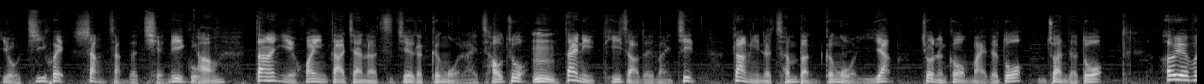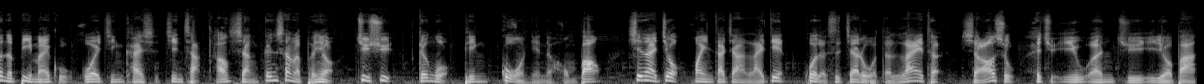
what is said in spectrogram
有机会上涨的潜力股。好，当然也欢迎大家呢直接的跟我来操作，嗯，带你提早的买进，让你的成本跟我一样，就能够买得多赚得多。二月份的必买股我已经开始进场，好，想跟上的朋友继续跟我拼过年的红包。现在就欢迎大家来电，或者是加入我的 Light 小老鼠 H U N G 一六八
